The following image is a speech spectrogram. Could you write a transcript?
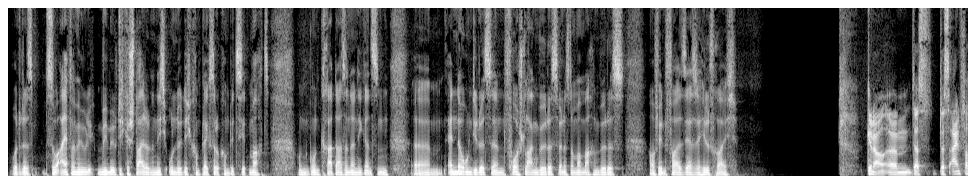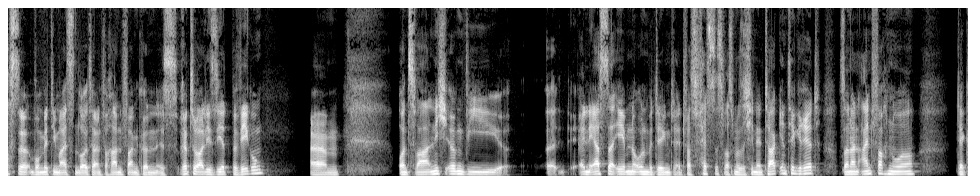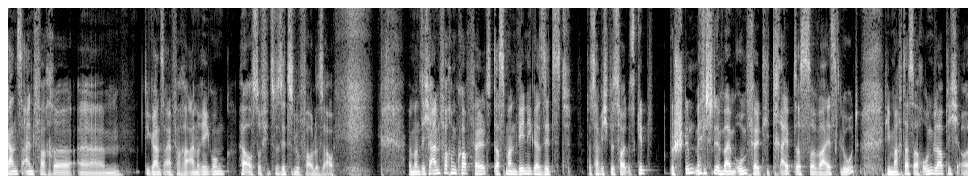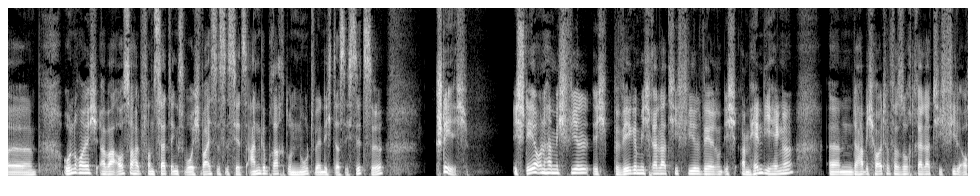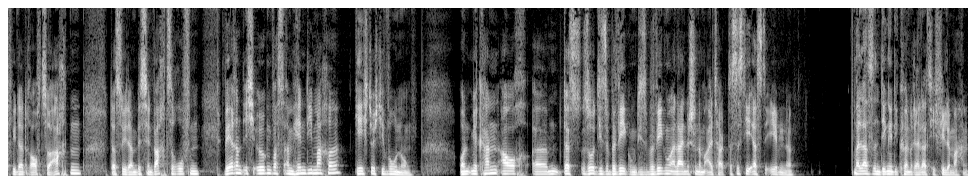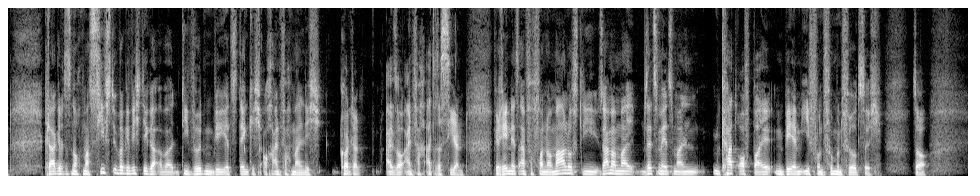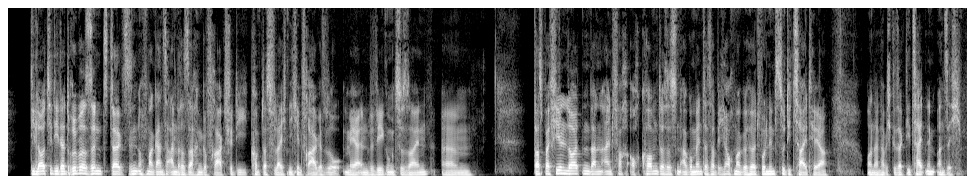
oder das so einfach wie möglich gestaltet und nicht unnötig komplex oder kompliziert macht. Und, und gerade da sind dann die ganzen ähm, Änderungen, die du jetzt dann vorschlagen würdest, wenn du es nochmal machen würdest, auf jeden Fall sehr, sehr hilfreich. Genau, ähm, das, das Einfachste, womit die meisten Leute einfach anfangen können, ist ritualisiert Bewegung. Ähm, und zwar nicht irgendwie äh, in erster Ebene unbedingt etwas Festes, was man sich in den Tag integriert, sondern einfach nur der ganz einfache, ähm, die ganz einfache Anregung, hör auf, so viel zu sitzen, du faule Sau. Wenn man sich einfach im Kopf hält, dass man weniger sitzt, das habe ich bis heute, es gibt bestimmt Menschen in meinem Umfeld, die treibt das zur Weißglut. Die macht das auch unglaublich äh, unruhig, aber außerhalb von Settings, wo ich weiß, es ist jetzt angebracht und notwendig, dass ich sitze, stehe ich. Ich stehe unheimlich viel, ich bewege mich relativ viel, während ich am Handy hänge. Ähm, da habe ich heute versucht, relativ viel auch wieder drauf zu achten, das wieder ein bisschen wach zu rufen. Während ich irgendwas am Handy mache, gehe ich durch die Wohnung. Und mir kann auch ähm, das so diese Bewegung, diese Bewegung alleine schon im Alltag, das ist die erste Ebene. Weil das sind Dinge, die können relativ viele machen. Klar gibt es noch massivst Übergewichtige, aber die würden wir jetzt, denke ich, auch einfach mal nicht kontakt also einfach adressieren. Wir reden jetzt einfach von Normalos, die, sagen wir mal, setzen wir jetzt mal einen Cut-off bei einem BMI von 45. So. Die Leute, die da drüber sind, da sind noch mal ganz andere Sachen gefragt. Für die kommt das vielleicht nicht in Frage, so mehr in Bewegung zu sein. Ähm, was bei vielen Leuten dann einfach auch kommt, das ist ein Argument, das habe ich auch mal gehört, wo nimmst du die Zeit her? Und dann habe ich gesagt, die Zeit nimmt man sich.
